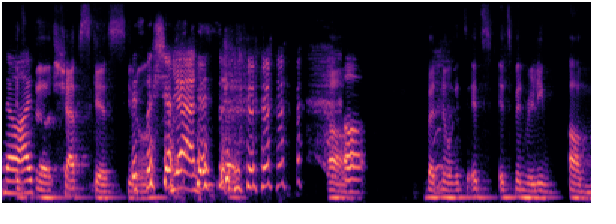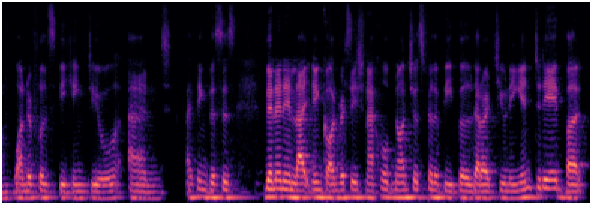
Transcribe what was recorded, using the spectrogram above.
no, it's I the chef's kiss. it's know? the chef's yes. kiss. um, uh, but no, it's it's it's been really um wonderful speaking to you, and I think this has been an enlightening conversation. I hope not just for the people that are tuning in today, but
